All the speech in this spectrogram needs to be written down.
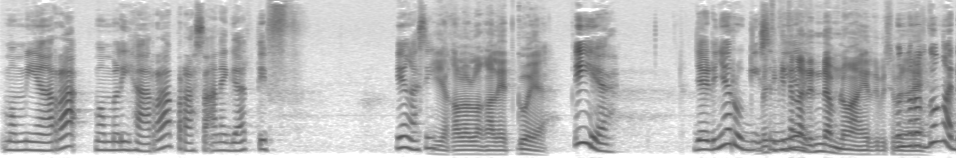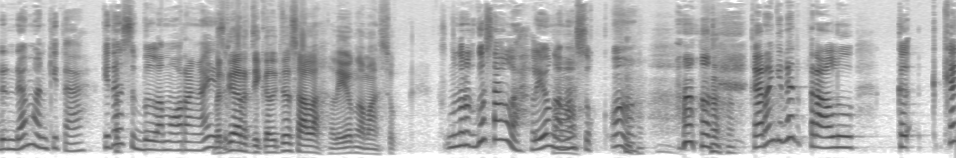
memiara, memelihara perasaan negatif. Iya gak sih? iya kalau lo nggak let go ya Iya. Jadinya rugi berarti sendiri. kita nggak dendam dong akhirnya sebenarnya Menurut gue nggak dendaman kita. Kita sebelah sama orang aja. berarti artikel itu salah Leo nggak masuk Menurut gue salah, Leo nggak Oh. masuk. Oh. Karena kita terlalu ke, kan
